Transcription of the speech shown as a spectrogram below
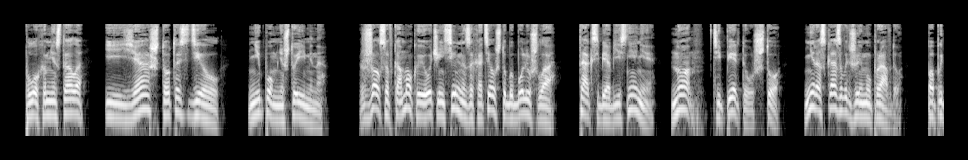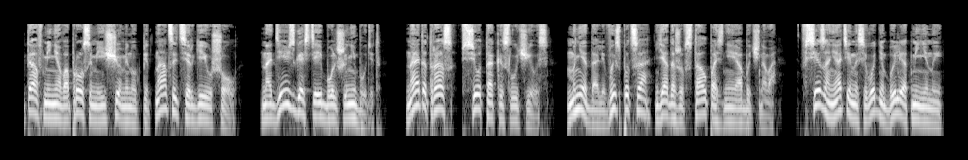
Плохо мне стало, и я что-то сделал. Не помню, что именно. Сжался в комок и очень сильно захотел, чтобы боль ушла. Так себе объяснение. Но теперь-то уж что? Не рассказывать же ему правду. Попытав меня вопросами еще минут пятнадцать, Сергей ушел. Надеюсь, гостей больше не будет. На этот раз все так и случилось. Мне дали выспаться, я даже встал позднее обычного. Все занятия на сегодня были отменены,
